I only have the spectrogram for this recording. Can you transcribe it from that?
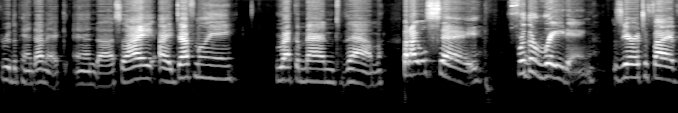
through the pandemic, and uh, so I, I definitely recommend them. But I will say for the rating, zero to five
